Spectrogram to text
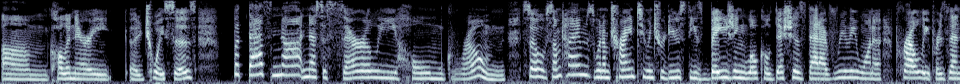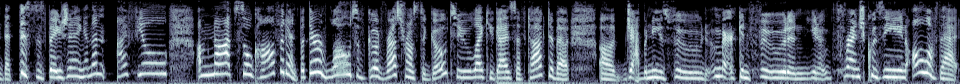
um, culinary uh, choices. But that's not necessarily homegrown. So sometimes when I'm trying to introduce these Beijing local dishes that I really want to proudly present that this is Beijing, and then I feel I'm not so confident. But there are loads of good restaurants to go to, like you guys have talked about, uh, Japanese food, American food, and you know French cuisine, all of that.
